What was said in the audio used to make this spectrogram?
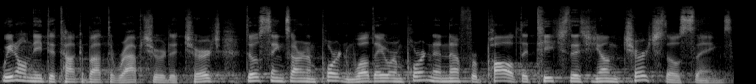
We don't need to talk about the rapture of the church. Those things aren't important. Well, they were important enough for Paul to teach this young church those things.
